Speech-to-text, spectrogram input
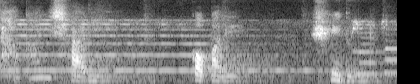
ঢাকাই শাড়ি, কপালে সিঁদুর।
